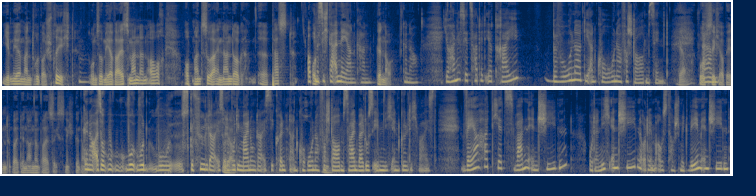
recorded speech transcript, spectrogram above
je mehr man drüber spricht, mhm. umso mehr weiß man dann auch, ob man zueinander äh, passt. Ob man sich da annähern kann. Genau. Genau. Johannes, jetzt hattet ihr drei Bewohner, die an Corona verstorben sind. Ja, wo ich ähm, sicher bin, bei den anderen weiß ich es nicht genau. Genau, also wo, wo, wo das Gefühl da ist oder ja. wo die Meinung da ist, sie könnten an Corona verstorben ja. sein, weil du es eben nicht endgültig weißt. Wer hat jetzt wann entschieden oder nicht entschieden oder im Austausch mit wem entschieden,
